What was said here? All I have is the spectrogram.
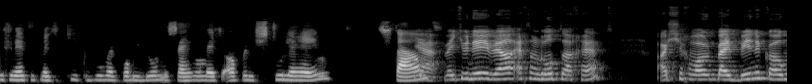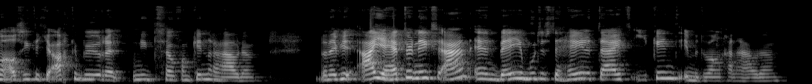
Die ging net een beetje kiekeboe met Bobby doen. Dus zij hing een beetje over die stoelen heen. Staand. Ja, weet je wanneer je wel echt een rotdag hebt? Als je gewoon bij het binnenkomen al ziet dat je achterburen niet zo van kinderen houden. Dan heb je, A, je hebt er niks aan. En B, je moet dus de hele tijd je kind in bedwang gaan houden.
